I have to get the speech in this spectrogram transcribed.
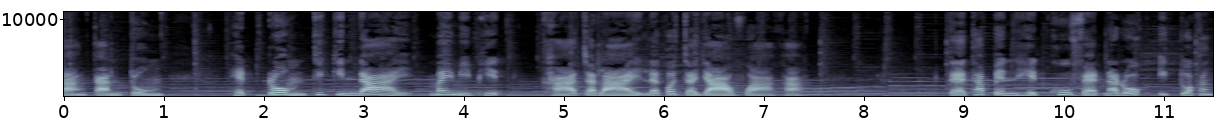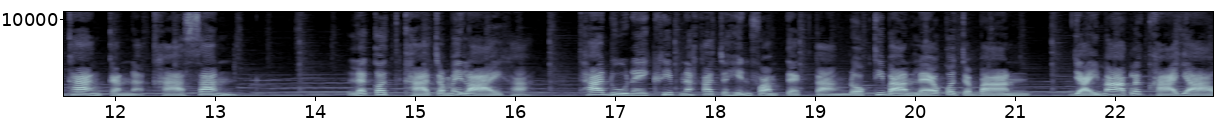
ต่างกันตรง เห็ดร่มที่กินได้ไม่มีพิษ ขาจะลายและก็จะยาวกว่าค่ะ แต่ถ้าเป็นเห็ดคู่แฝดนรกอีกตัวข้างๆกันน่ะขาสั้น และก็ขาจะไม่ลายค่ะ ถ้าดูในคลิปนะคะจะเห็นความแตกต่าง ดอกที่บานแล้วก็จะบานใหญ่มากและขายาว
